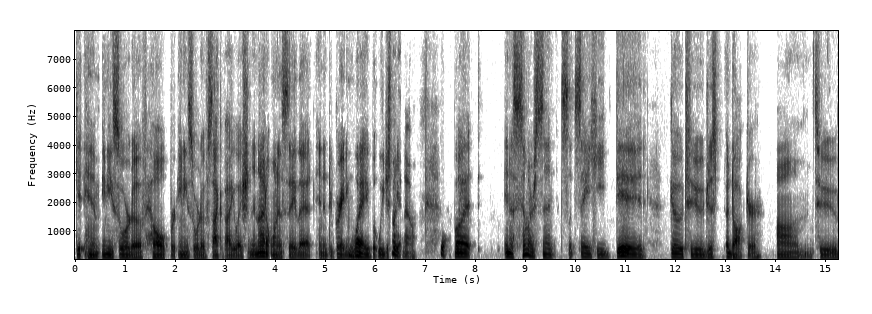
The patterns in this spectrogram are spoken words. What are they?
get him any sort of help or any sort of psych evaluation. And I don't want to say that in a degrading Mhm. way, but we just Oh, don't yeah. know. Yeah. But in a similar sense, let's say he did go to just a doctor um, to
